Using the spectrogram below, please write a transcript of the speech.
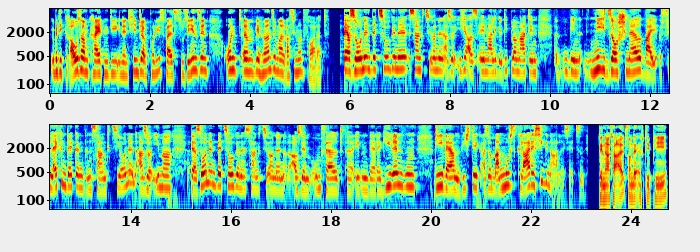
über die Grausamkeiten, die in den Xinjiang Police Files zu sehen sind. Und ähm, wir hören Sie mal, was sie nun fordert personenbezogene Sanktionen. Also ich als ehemalige Diplomatin äh, bin nicht so schnell bei flächendeckenden Sanktionen, also immer personenbezogene Sanktionen aus dem Umfeld äh, eben der Regierenden. Die wären wichtig. Also man muss klare Signale setzen. Renate Alt von der FDP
